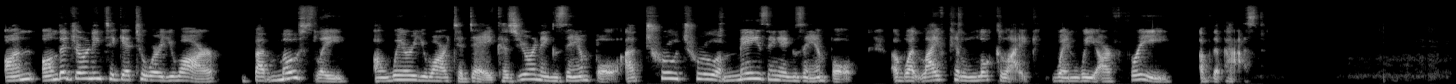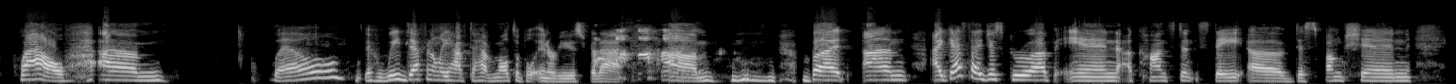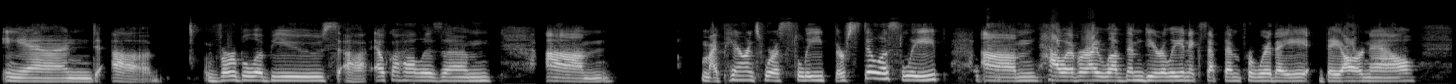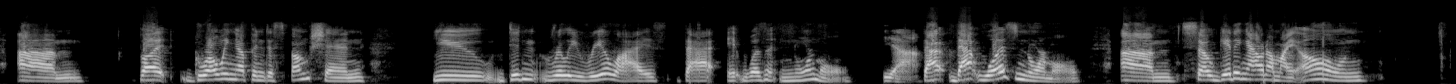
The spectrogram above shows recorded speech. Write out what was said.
on, on the journey to get to where you are, but mostly on where you are today, because you're an example, a true, true, amazing example of what life can look like when we are free of the past? Wow. Um, well, we definitely have to have multiple interviews for that. um, but um, I guess I just grew up in a constant state of dysfunction and uh, verbal abuse, uh, alcoholism. Um, my parents were asleep. They're still asleep. Um, however, I love them dearly and accept them for where they, they are now. Um, but growing up in dysfunction, you didn't really realize that it wasn't normal. Yeah. That, that was normal. Um, so getting out on my own,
